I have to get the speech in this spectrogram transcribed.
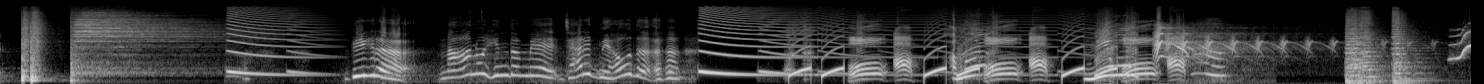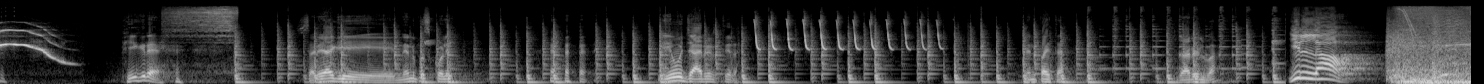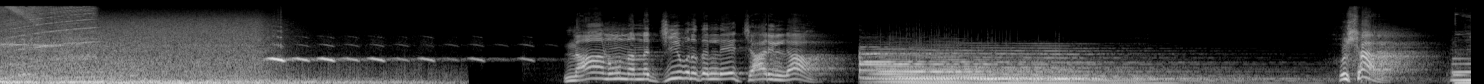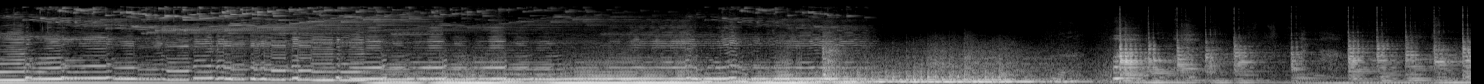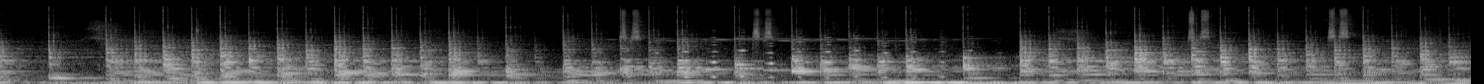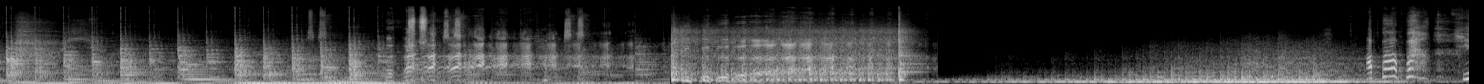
ಬೀಗ್ರ ನಾನು ಹಿಂದೊಮ್ಮೆ ಜಾರಿದ್ನಿ ಹೌದು. Up. up! Ho up! Ho up! ಹೀಗ್ರೆ ಸರಿಯಾಗಿ ನೆನಪಿಸ್ಕೊಳ್ಳಿ. ನೀವು ಜಾರಿ ಇರ್ತೀರ ನೆನಪಾಯ್ತಾ? ಜಾರಿಲ್ವಾ? ಇಲ್ಲ. ನಾನು ನನ್ನ ಜೀವನದಲ್ಲೇ ಜಾರಿಲ್ಲ. ಹುಷಾರ್.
